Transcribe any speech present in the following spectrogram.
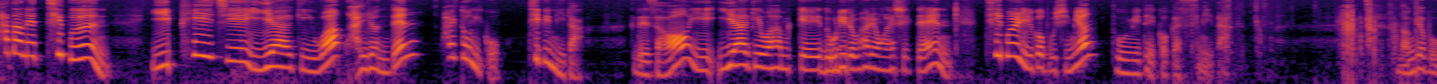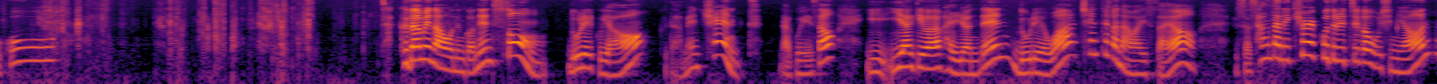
하단의 팁은 이 페이지의 이야기와 관련된 활동이고 팁입니다. 그래서 이 이야기와 함께 놀이를 활용하실 땐 팁을 읽어보시면 도움이 될 것 같습니다. 자, 넘겨보고 자, 그 다음에 나오는 거는 song, 노래고요. 그 다음엔 chant라고 해서 이 이야기와 관련된 노래와 chan트가 나와 있어요. 그래서 상단에 QR코드를 찍어보시면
